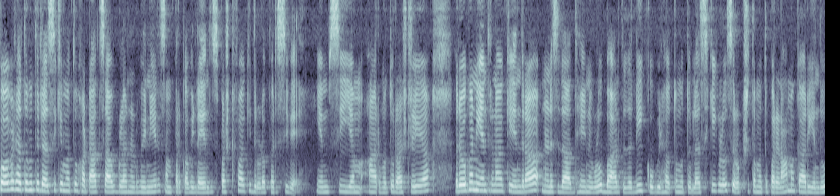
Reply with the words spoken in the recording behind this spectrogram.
ಕೋವಿಡ್ ಹತ್ತೊಂಬತ್ತು ಲಸಿಕೆ ಮತ್ತು ಹಠಾತ್ ಸಾವುಗಳ ನಡುವೆ ನೇರ ಸಂಪರ್ಕವಿಲ್ಲ ಎಂದು ಸ್ಪಷ್ಟವಾಗಿ ದೃಢಪಡಿಸಿವೆ. ಎಂಸಿಎಂಆರ್ ಮತ್ತು ರಾಷ್ಟ್ರೀಯ ರೋಗ ನಿಯಂತ್ರಣ ಕೇಂದ್ರ ನಡೆಸಿದ ಅಧ್ಯಯನಗಳು ಭಾರತದಲ್ಲಿ ಕೋವಿಡ್ ಹತ್ತೊಂಬತ್ತು ಲಸಿಕೆಗಳು ಸುರಕ್ಷಿತ ಮತ್ತು ಪರಿಣಾಮಕಾರಿ ಎಂದು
